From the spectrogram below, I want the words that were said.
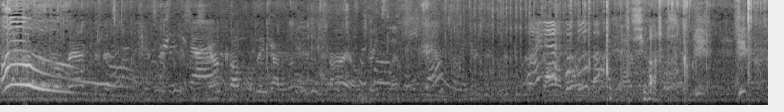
Oh! Josh.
